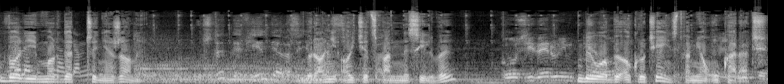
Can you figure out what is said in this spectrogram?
woli morderczynię żony. Broni ojciec panny Silwy? Byłoby okrucieństwem ją ukarać.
